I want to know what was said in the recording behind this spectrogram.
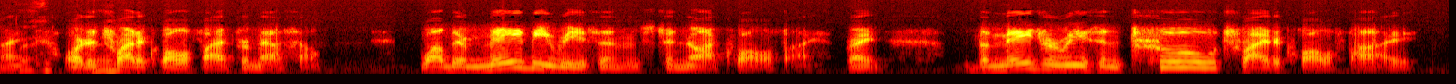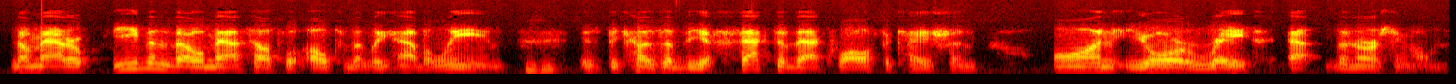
right? Right, Or to right. try to qualify for Mass Health? While there may be reasons to not qualify, right? The major reason to try to qualify, no matter even though Mass Health will ultimately have a lien, Mhm. is because of the effect of that qualification on your rate at the nursing home.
